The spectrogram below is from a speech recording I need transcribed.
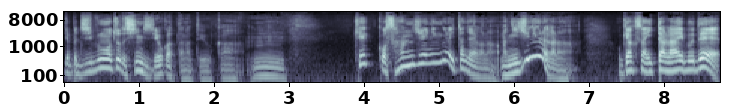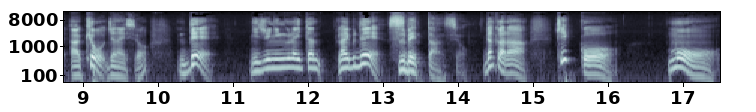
ー、やっぱ自分をちょっと信じてよかったなというか、うん。結構30人ぐらいいたんじゃないかな。まあ、20人ぐらいかな。お客さんいたライブで、あ、今日じゃないですよ。で、20人ぐらいいたライブで滑ったんですよ。だから、結構、も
